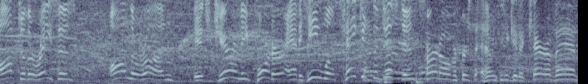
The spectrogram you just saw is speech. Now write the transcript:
off to the races on the run. It's Jeremy Porter, and he will take it the distance. Turnovers, and you get a caravan.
